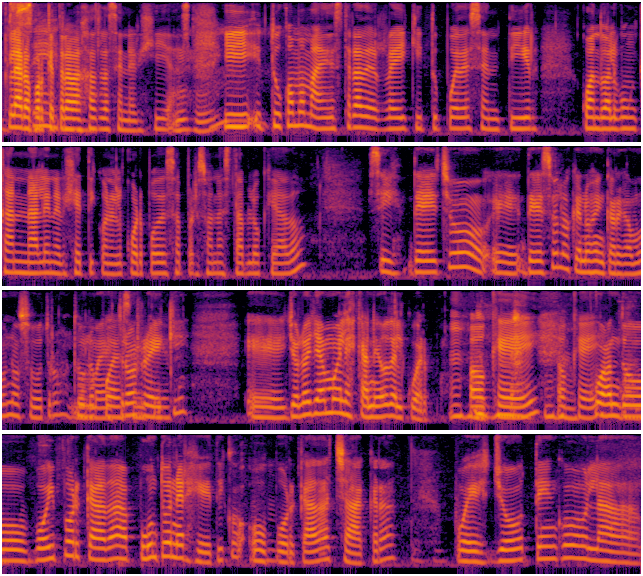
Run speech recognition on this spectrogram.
Claro, porque trabajas las energías. y, tú como maestra de Reiki, tú puedes sentir cuando algún canal energético en el cuerpo de esa persona está bloqueado. Sí, de hecho, eh, de eso es lo que nos encargamos nosotros, los maestros Reiki. Eh, yo lo llamo el escaneo del cuerpo. Ok, ok. Cuando voy por cada punto energético o por cada chakra, pues yo tengo la,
